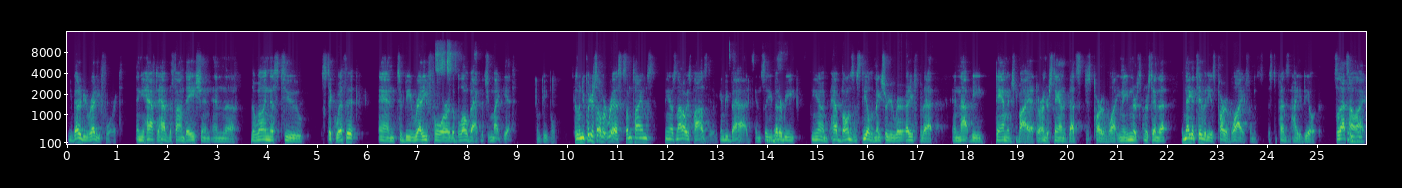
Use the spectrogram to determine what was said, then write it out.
you better be ready for it. And you have to have the foundation and the the willingness to stick with it and to be ready for the blowback that you might get from people. Because when you put yourself at risk, sometimes you know it's not always positive. It can be bad, and so you better be you know have bones of steel to make sure you're ready for that and not be damaged by it or understand that that's just part of life. You know, you understand that the negativity is part of life and it just depends on how you deal with it. So that's mm-hmm. how I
